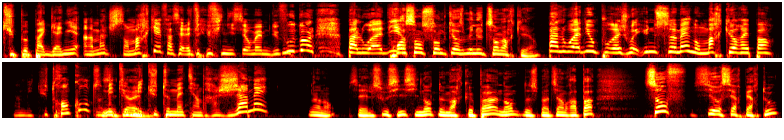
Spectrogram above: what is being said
tu peux pas gagner un match sans marquer. Enfin, c'est la définition même du football. Pas loin à dire. 375 minutes sans marquer. hein. Pas loin à dire, on pourrait jouer une semaine, on marquerait pas. Non, mais tu te rends compte Ah, mais tu, mais tu te maintiendras jamais. Non, non, c'est le souci. Si Nantes ne marque pas, Nantes ne se maintiendra pas. Sauf si Auxerre perd tout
